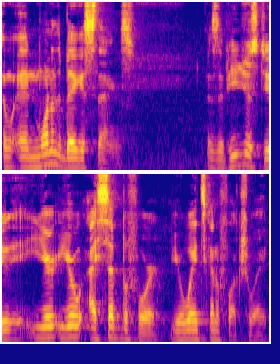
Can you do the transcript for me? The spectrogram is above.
And, one of the biggest things is if you just do, your your I said before, your weight's going to fluctuate.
